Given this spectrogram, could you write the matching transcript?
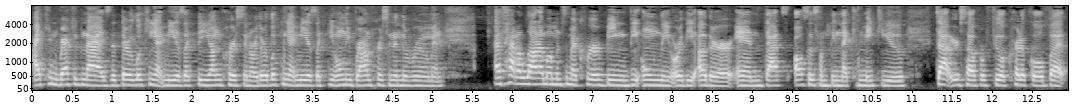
I can recognize that they're looking at me as like the young person or they're looking at me as like the only brown person in the room. And I've had a lot of moments in my career of being the only or the other. And that's also something that can make you doubt yourself or feel critical. But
